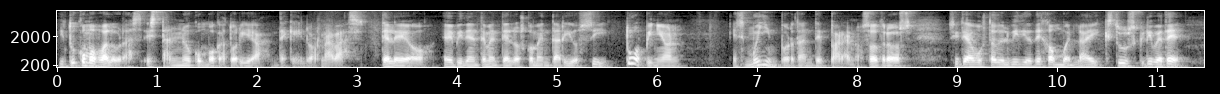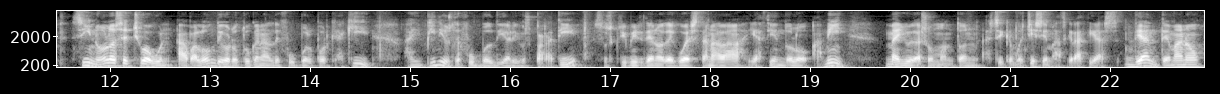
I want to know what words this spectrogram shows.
¿Y tú cómo valoras esta no convocatoria de Keylor Navas? Te leo, evidentemente, en los comentarios, sí, tu opinión es muy importante para nosotros. Si te ha gustado el vídeo, deja un buen like, suscríbete. Si no lo has hecho aún, a Balón de Oro tu canal de fútbol, porque aquí hay vídeos de fútbol diarios para ti. Suscribirte no te cuesta nada y haciéndolo a mí me ayudas un montón. Así que muchísimas gracias de antemano.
